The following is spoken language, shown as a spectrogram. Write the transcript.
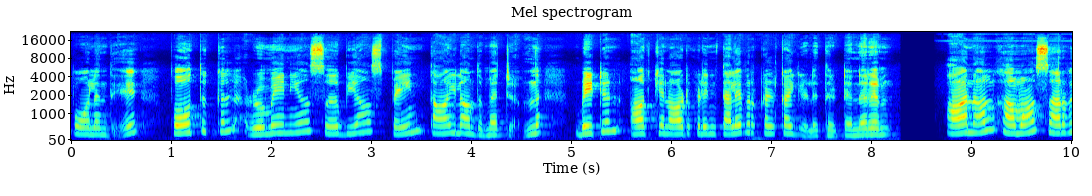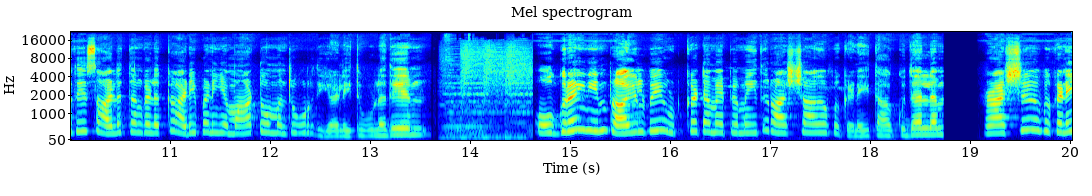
Poland Portugal Romania Serbia Spain Thailand மற்றும் பிரிட்டன் ஆகிய நாடுகளின் தலைவர்கள் கையெழுத்திட்டனர். ஆனால் ஹமாஸ் சர்வதேச அழுத்தங்களுக்கு அடிபணிய மாட்டோம் என்று உறுதியளித்துள்ளது. உக்ரைனின் ரயில்வே உட்கட்டமைப்பு மீது ரஷ்யாவுக்கு இணை தாக்குதல். ரஷ்ய ஏவுகணை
